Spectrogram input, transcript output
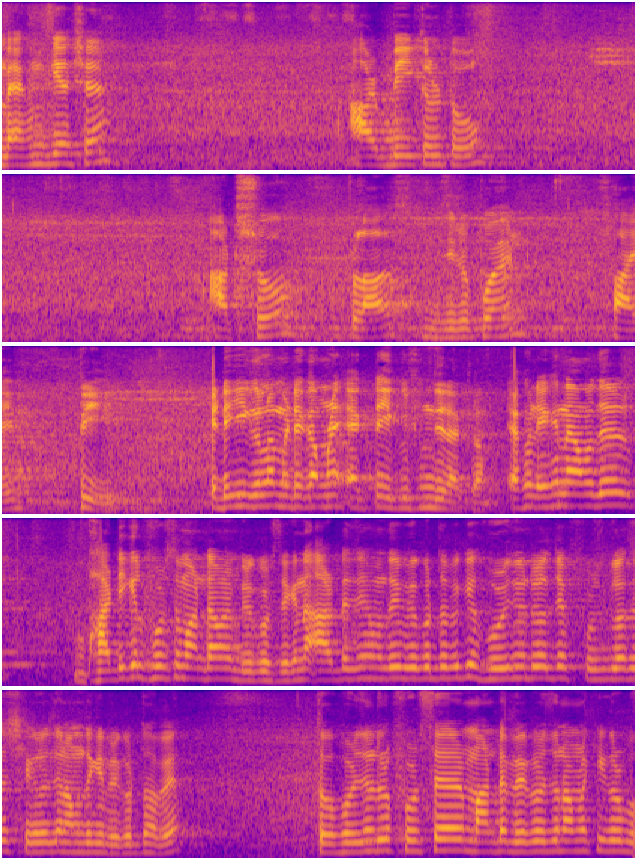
বা এখন কি আসে? আরবি ইকুয়াল টু আটশো plus zero point five P. এটা কি করলাম? এটাকে আমরা একটা ইকুয়েশন দিয়ে রাখলাম। এখন এখানে আমাদের ভার্টিক্যাল ফোর্সের মানটা আমরা বের করছি। এখানে আরটা যে আমাদেরকে বের করতে হবে কি হরিজেন্টাল যে ফোর্সগুলো আছে সেগুলো যেন আমাদেরকে বের করতে হবে। তো হরিজেন্টাল ফোর্সের মানটা বের করার জন্য আমরা কী করব?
